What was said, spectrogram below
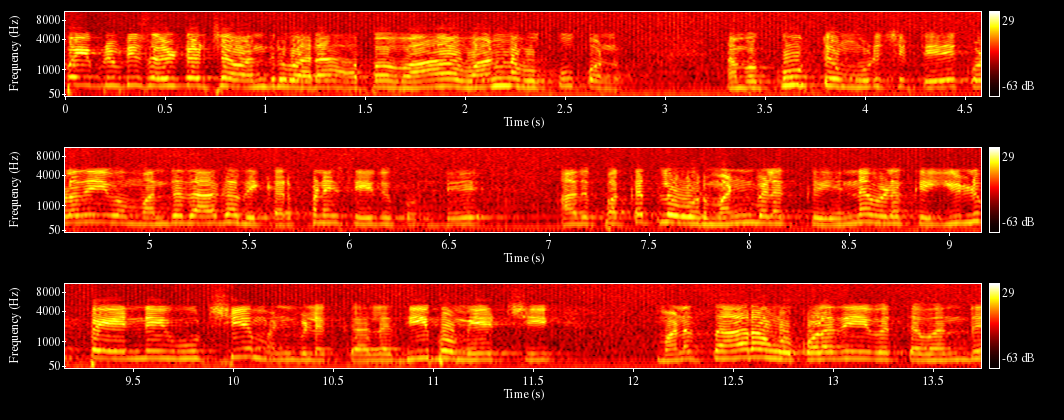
போய் இப்படி இப்படி சொல்லிட்டு அடிச்சா வந்துருவாரா? அப்போ வா வான்னு நம்ம கூப்பிடணும். நம்ம கூப்பிட்டு முடிச்சுட்டு குலதெய்வம் வந்ததாக அதை கற்பனை செய்து கொண்டு அது பக்கத்தில் ஒரு மண் விளக்கு என்ன விளக்கு? இழுப்ப எண்ணெய் ஊற்றிய மண் விளக்கு அதில் தீபம் ஏற்றி மனசார அவங்க குலதெய்வத்தை வந்து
